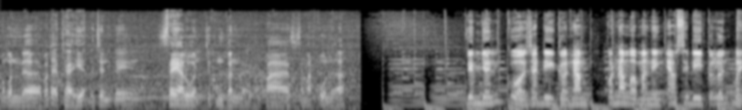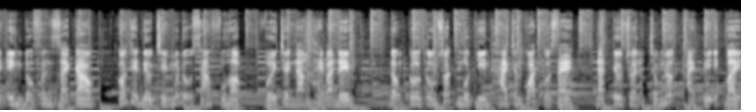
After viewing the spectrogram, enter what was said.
mà còn ờ, có thể thể hiện ở trên những cái xe luôn chứ không cần phải qua smartphone nữa. Điểm nhấn của Jadi G5 còn nằm ở màn hình LCD cỡ lớn 7 inch độ phân giải cao, có thể điều chỉnh mức độ sáng phù hợp với trời nắng hay ban đêm. Động cơ công suất 1.200W của xe đạt tiêu chuẩn chống nước IPX7,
